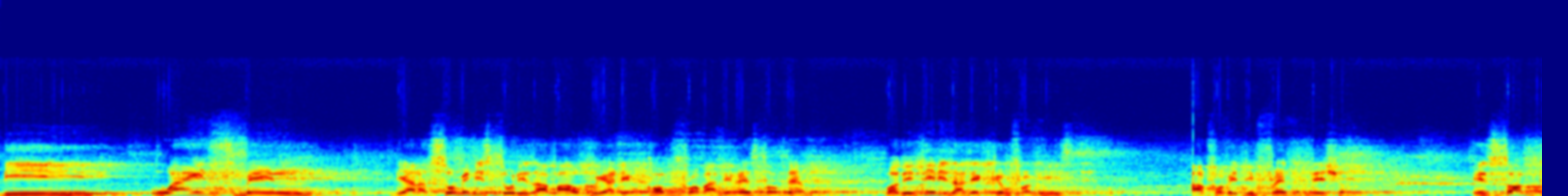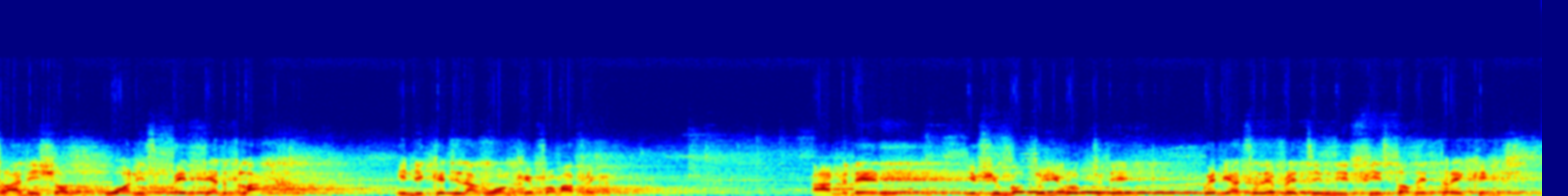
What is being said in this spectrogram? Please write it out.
the wise men, there are so many stories about where they come from and the rest of them. But the thing is that they came from the east and from a different nation. In some tradition, one is painted black, indicating that one came from Africa. And then, if you go to Europe today, when they are celebrating the feast of the three kings,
